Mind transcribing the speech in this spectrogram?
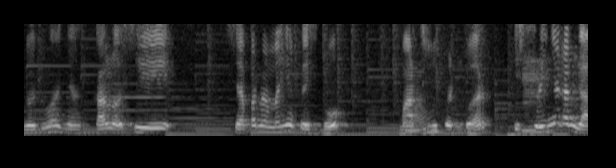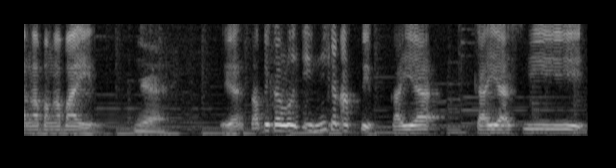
dua-duanya. Kalau si siapa namanya Facebook, Mark Hmm. Zuckerberg, istrinya kan nggak ngapa-ngapain, Iya. ya. Tapi kalau ini kan aktif, kayak kayak si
